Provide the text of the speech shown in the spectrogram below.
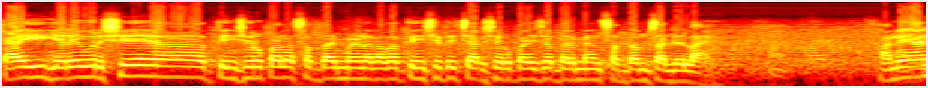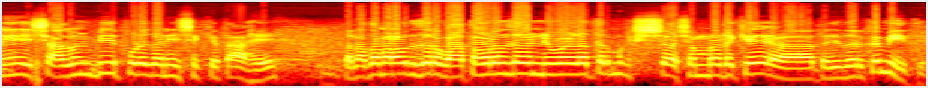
काही गेल्या वर्षी अ, तीनशे रुपयाला सद्दाम मिळणार. आता तीनशे ते चारशे रुपयाच्या दरम्यान सद्दाम चाललेला आहे. आणि आणि अजून बी पुढे जाण्याची शक्यता आहे. पण आता मला वाटतं जर वातावरण जर निवळलं तर मग श शंभर टक्के त्याचे दर कमी येतील.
